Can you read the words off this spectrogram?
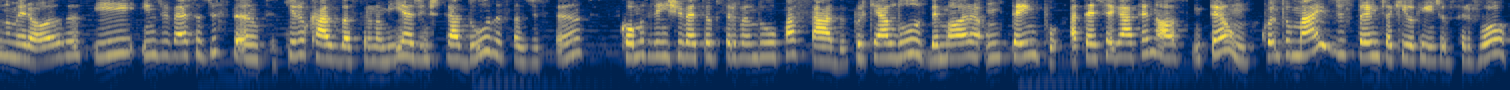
numerosas e em diversas distâncias. Que no caso da astronomia, a gente traduz essas distâncias como se a gente estivesse observando o passado, porque a luz demora um tempo até chegar até nós. Então, quanto mais distante aquilo que a gente observou,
